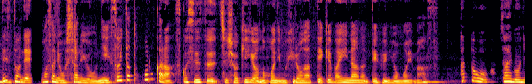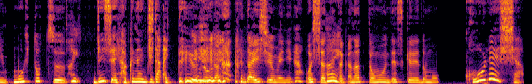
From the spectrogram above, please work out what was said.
ん、ですので、まさにおっしゃるように、そういったところから少しずつ中小企業の方にも広がっていけばいいな、なんていうふうに思います。あと、最後にもう一つ、はい、人生100年時代っていうのが 第一週目におっしゃってたかなと思うんですけれども、はい、高齢者、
